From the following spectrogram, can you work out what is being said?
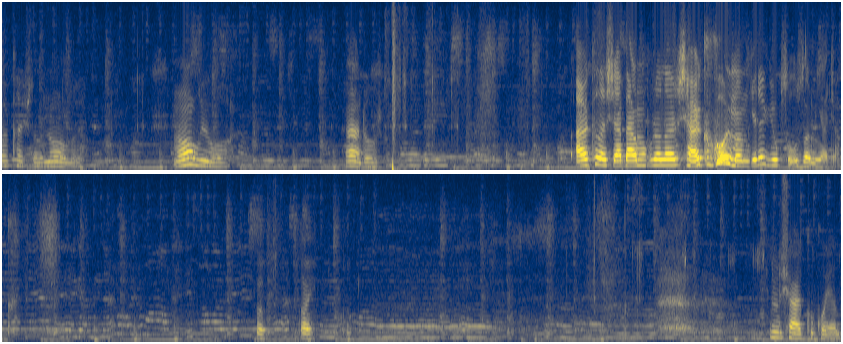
Arkadaşlar ne oluyor? Ne oluyor? Ha doğru. Arkadaşlar ben buralara şarkı koymam gerek yoksa uzamayacak. Hı. Ay. Şimdi şarkı koyalım.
